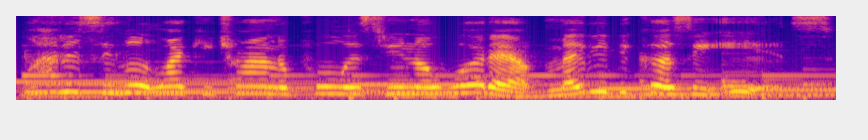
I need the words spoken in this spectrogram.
why does he look like he's trying to pull his, you know what out? Maybe because he is.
